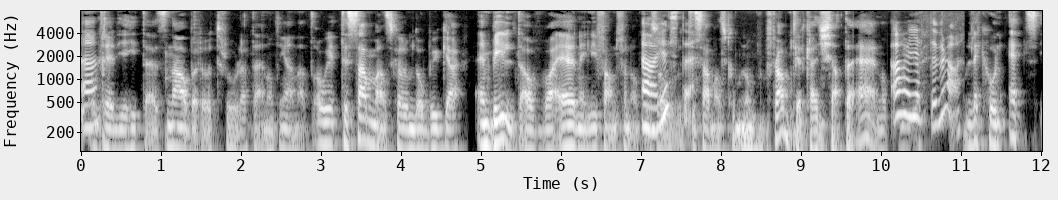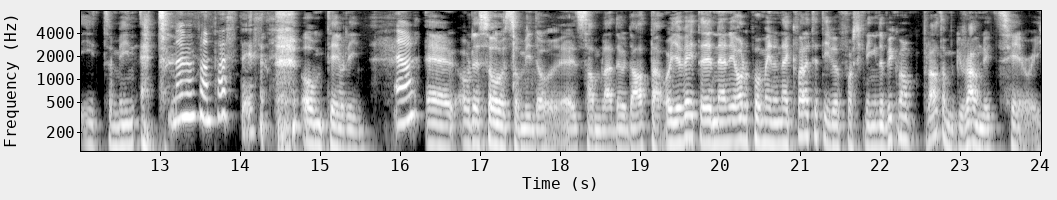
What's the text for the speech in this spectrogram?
Ja. Och tredje hittar snabel och tror att det är någonting annat. Och tillsammans ska de då bygga en bild av vad är en elefant för något. Ja, så just det. tillsammans kommer de fram till kanske att det är något. Ja, jättebra. Lektion 1 i termin 1 Nej men fantastiskt. om teorin. Ja, Eh, och det är så som vi då eh, samlade data. Och jag vet eh, när ni håller på med den här kvalitativa forskningen då brukar man prata om grounded theory.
